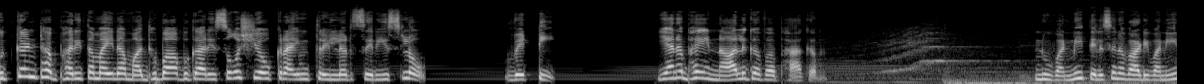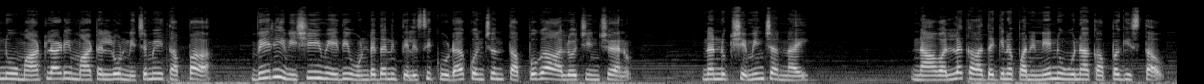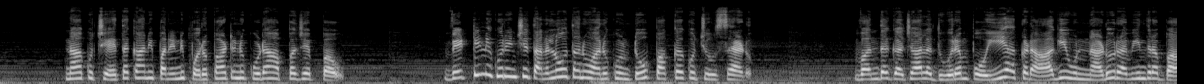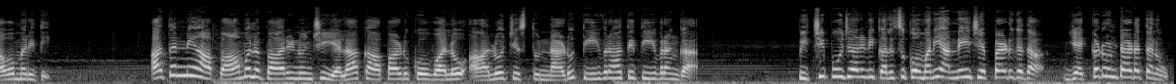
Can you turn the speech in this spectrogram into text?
ఉత్కంఠ భరితమైన మధుబాబు గారి socio crime thriller సిరీస్లో వెట్టి. ఎనభై నాలుగవ భాగం. నువ్వన్నీ తెలిసిన వాడివని నువ్వు మాట్లాడే మాటల్లో నిజమే తప్ప వేరే విషయమేది ఉండదని తెలిసి కూడా కొంచెం తప్పుగా ఆలోచించాను. నన్ను క్షమించన్నాయి. నా వల్ల కాదగిన పనినే నువ్వు నాకు అప్పగిస్తావు. నాకు చేతకాని పనిని పొరపాటును కూడా అప్పజెప్పావు. వెట్టిని గురించి తనలో తను అనుకుంటూ పక్కకు చూశాడు. వంద గజాల దూరం పోయి అక్కడ ఆగి ఉన్నాడు రవీంద్ర బావమరిది. అతన్ని ఆ పాముల బారి నుంచి ఎలా కాపాడుకోవాలో ఆలోచిస్తున్నాడు తీవ్రాతి తీవ్రంగా. పిచ్చి పూజారిని కలుసుకోమని అన్నయ్య చెప్పాడు గదా ఎక్కడుంటాడతను?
